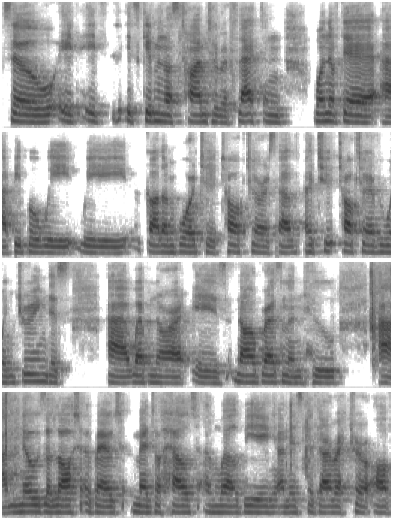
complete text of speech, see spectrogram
So it, it it's given us time to reflect. And one of the uh, people we we got on board to talk to ourselves, uh, to talk to everyone during this uh, webinar is Niall Breslin, who um, knows a lot about mental health and well-being and is the director of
